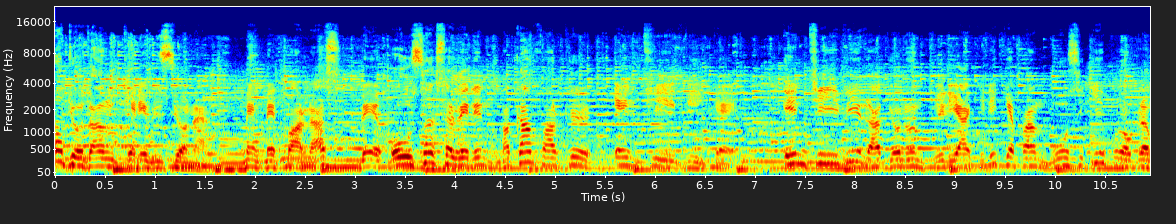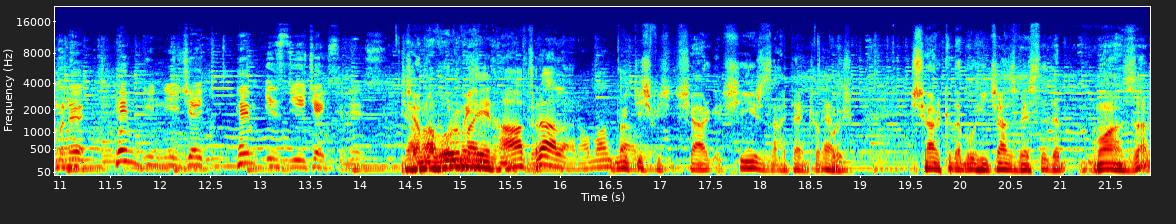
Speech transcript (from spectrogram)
Radyodan televizyona Mehmet Barlas ve Oğuz Aksever'in makam farkı NTV'de. NTV Radyo'nun tiryakilik yapan musiki programını hem dinleyecek hem izleyeceksiniz. Cama vurmayın hatıralar aman Müthiş bir şarkı, şiir zaten çok hoş. Şarkıda bu Hicaz bestede muazzam.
